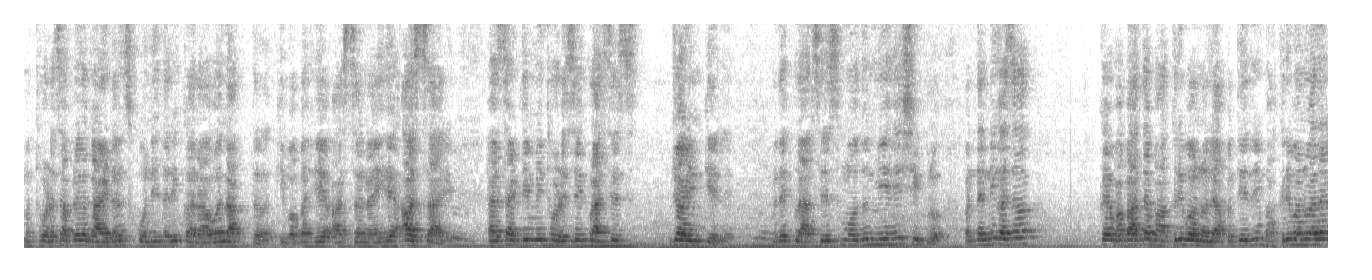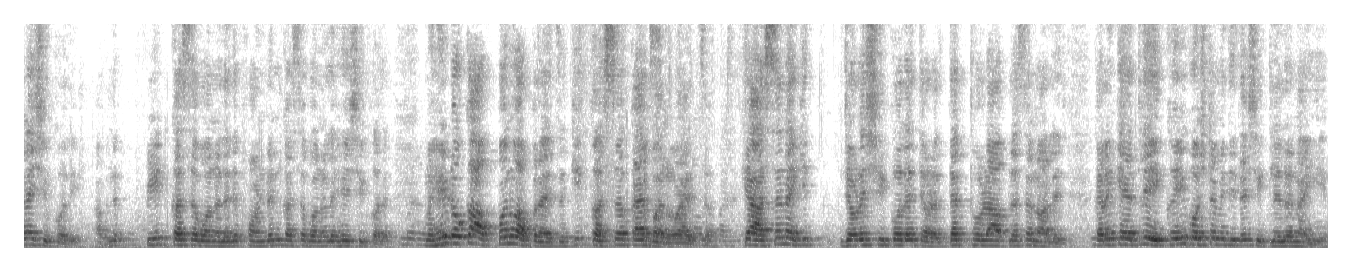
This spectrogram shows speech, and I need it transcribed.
मग थोडंसं आपल्याला गायडन्स कोणीतरी करावं लागतं की बाबा हे असं नाही हे असं आहे. ह्यासाठी मी थोडेसे क्लासेस जॉईन केले. मग त्या क्लासेस मधून मी हे शिकलो पण त्यांनी कसं काय बाबा आता भाकरी बनवली आपण त्यांनी भाकरी बनवायला नाही शिकवली आपलं पीठ कसं बनवलं ते फॉन्डन कसं बनवलं हे बरोबर. मग हे डोकं आपण वापरायचं की कसं काय बनवायचं. की असं नाही की जेवढं शिकवलंय तेवढं त्यात थोडं आपलंसं नॉलेज कारण की यातली एकही गोष्ट मी तिथे शिकलेलो नाहीये.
